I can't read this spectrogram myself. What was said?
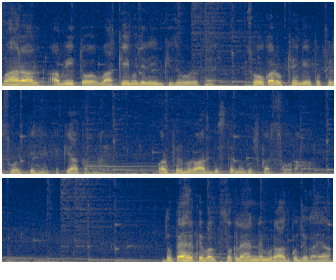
बहरहाल, अभी तो वाकई मुझे नींद की ज़रूरत है। सोकर उठेंगे तो फिर सोचते हैं कि क्या करना है। और फिर मुराद बिस्तर में घुसकर सो रहा। दोपहर के वक्त सकलैन ने मुराद को जगाया।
